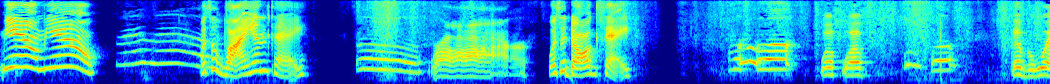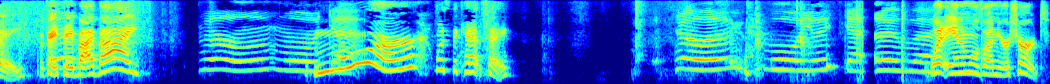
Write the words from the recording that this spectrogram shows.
Meow, meow. What's a lion say? Ooh. Roar. What's a dog say? Ooh. Woof, woof. Ooh. Good boy. Okay, say bye-bye. No, more. More. What's the cat say? No, more. You get over. What animal's on your shirt?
